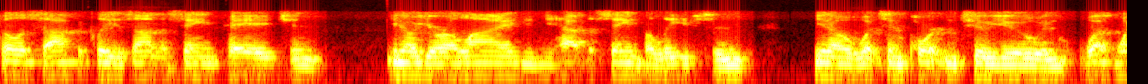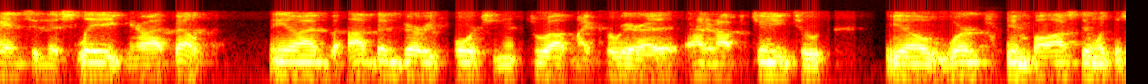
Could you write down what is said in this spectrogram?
philosophically is on the same page and you know you're aligned and you have the same beliefs and you know what's important to you and what wins in this league. You know, I felt you know I've I've been very fortunate throughout my career. I had an opportunity to you know work in Boston with the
